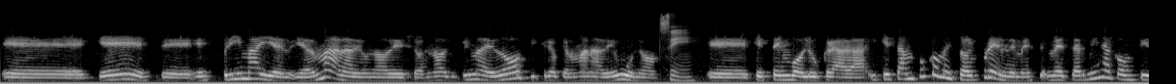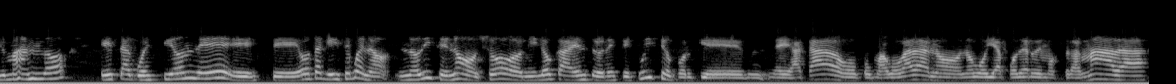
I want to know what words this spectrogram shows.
eh, que este, es prima y, hermana de uno de ellos, ¿no? Prima de dos y creo que hermana de uno, sí. Eh, que está involucrada y que tampoco me sorprende, me, me termina confirmando esta cuestión de este, otra que dice, bueno, no dice, no, yo ni loca entro en este juicio porque eh, acá o como abogada no, no voy a poder demostrar nada,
